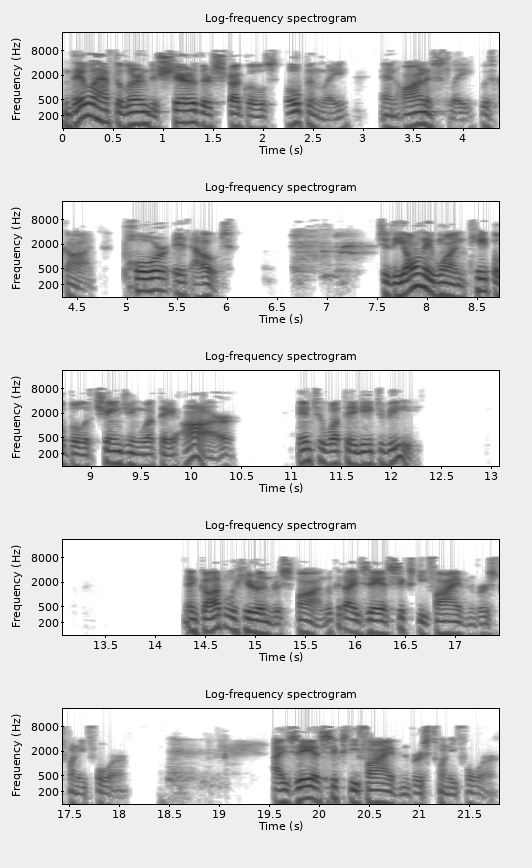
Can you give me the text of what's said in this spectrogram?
And they will have to learn to share their struggles openly and honestly with God. Pour it out to the only one capable of changing what they are into what they need to be. And God will hear and respond. Look at Isaiah 65 and verse 24. Isaiah 65 and verse 24.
